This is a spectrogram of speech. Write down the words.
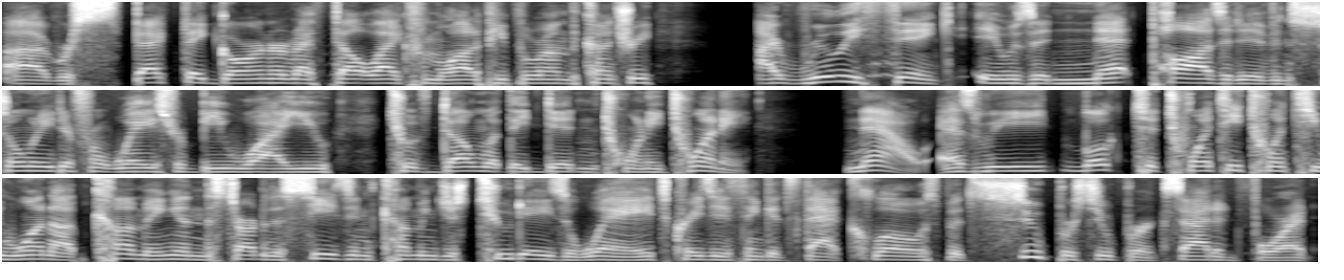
uh, respect they garnered, I felt like from a lot of people around the country. I really think it was a net positive in so many different ways for BYU to have done what they did in 2020. Now, as we look to 2021 upcoming and the start of the season coming just two days away, it's crazy to think it's that close, but super, super excited for it.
